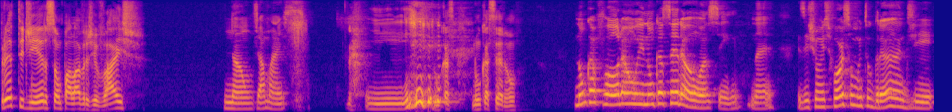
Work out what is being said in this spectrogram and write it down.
Preto e dinheiro são palavras rivais? Não, jamais. E... nunca, nunca serão. Nunca foram e nunca serão, assim, né? Existe um esforço muito grande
